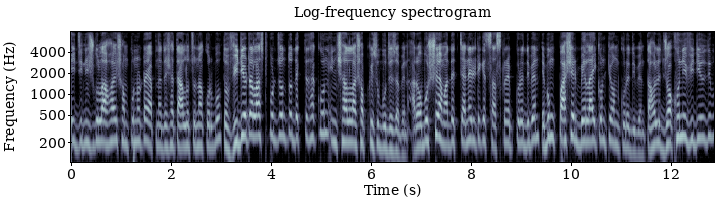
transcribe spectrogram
এই জিনিসগুলা হয় সম্পূর্ণটাই আপনাদের সাথে আলোচনা করব। তো ভিডিওটা লাস্ট পর্যন্ত দেখতে থাকুন ইনশাল্লাহ সবকিছু বুঝে যাবেন। আর অবশ্যই আমাদের চ্যানেলটিকে সাবস্ক্রাইব করে দিবেন এবং পাশের বেল আইকনটি অন করে দিবেন। তাহলে যখনই ভিডিও দিব,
